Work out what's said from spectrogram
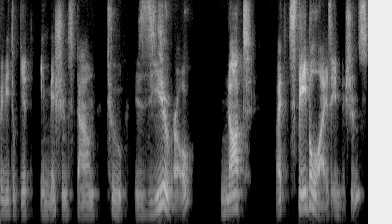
We need to get emissions down to zero, not right, stabilize emissions.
